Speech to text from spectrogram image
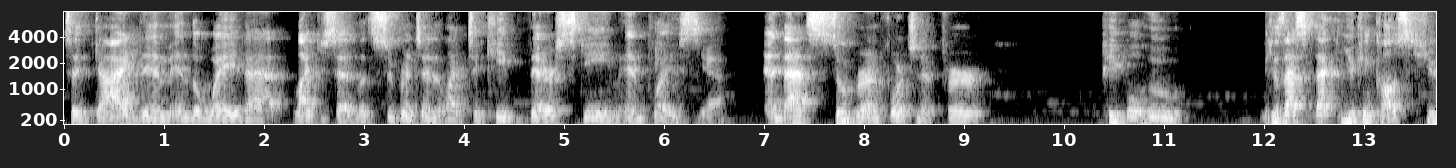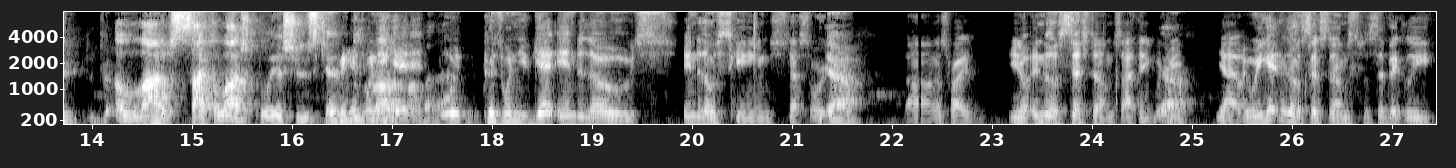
to guide them in the way that, like you said, the superintendent, like to keep their scheme in place Yeah. and that's super unfortunate for people who because that's that you can cause huge a lot of psychological issues can because be when you upon by that. get because when you get into those into those schemes, that's word. yeah Um, that's right. You know, into those systems, I think would yeah be yeah. When we get into those systems, specifically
